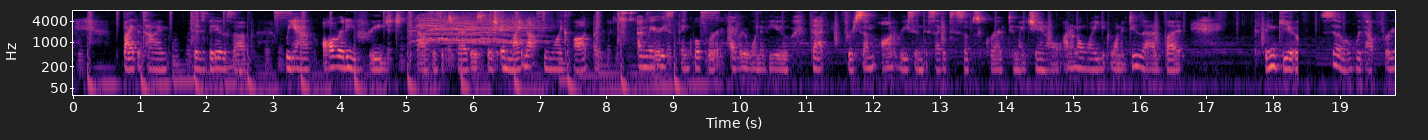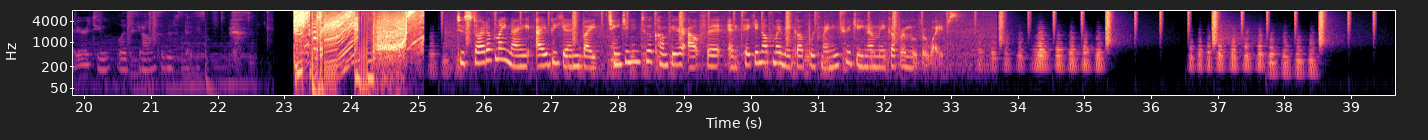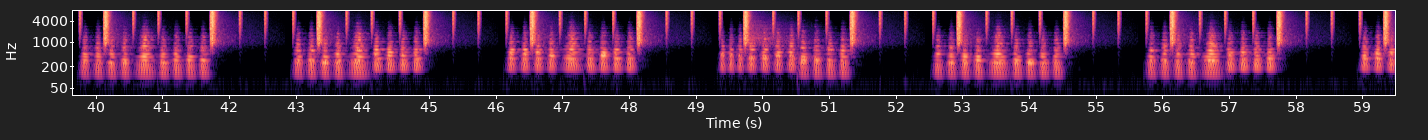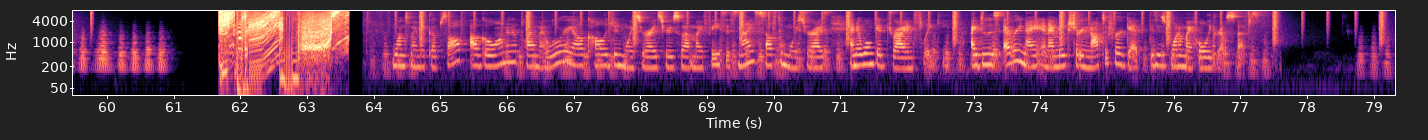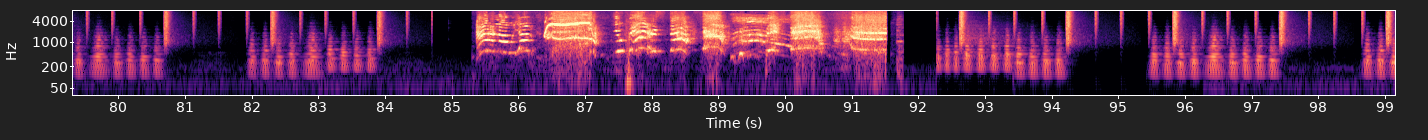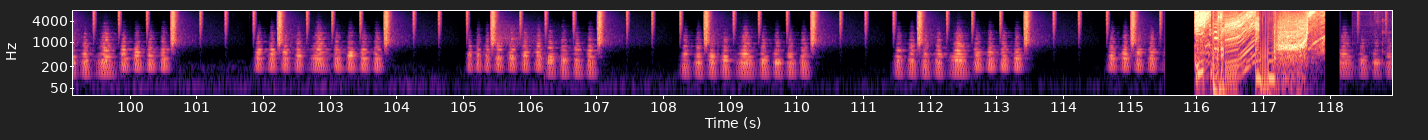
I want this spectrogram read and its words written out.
by the time this video is up, we have already reached 1,000 subscribers, which it might not seem like a lot, but I'm very thankful for every one of you that for some odd reason decided to subscribe to my channel. I don't know why you'd want to do that, but thank you. So without further ado, let's get on to this video. To start off my night, I begin by changing into a comfier outfit and taking off my makeup with my Neutrogena makeup remover wipes. Once my makeup's off, I'll go on and apply my L'Oreal Collagen Moisturizer so that my face is nice, soft, and moisturized and it won't get dry and flaky. I do this every night and I make sure not to forget this is one of my holy grail steps.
